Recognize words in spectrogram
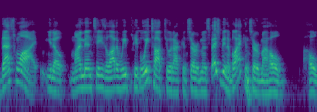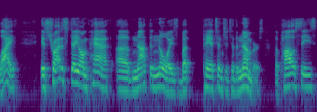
that's why you know my mentees a lot of we people we talk to in our conservative especially being a black conservative my whole whole life is try to stay on path of not the noise but pay attention to the numbers. The policies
